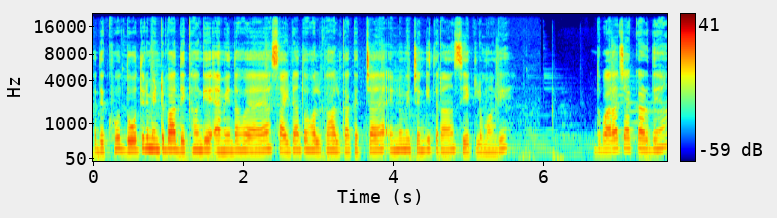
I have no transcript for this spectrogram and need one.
ਦੇਖੋ 2-3 ਮਿੰਟ ਬਾਅਦ ਦੇਖਾਂਗੇ ਐਵੇਂ ਦਾ ਹੋਇਆ ਆ। ਸਾਈਡਾਂ ਤੋਂ ਹਲਕਾ ਹਲਕਾ ਕੱਚਾ ਆ। ਇਹਨੂੰ ਵੀ ਚੰਗੀ ਤਰ੍ਹਾਂ ਸੇਕ ਲਵਾਂਗੇ। ਦੁਬਾਰਾ ਚੈੱਕ ਕਰਦੇ ਹਾਂ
